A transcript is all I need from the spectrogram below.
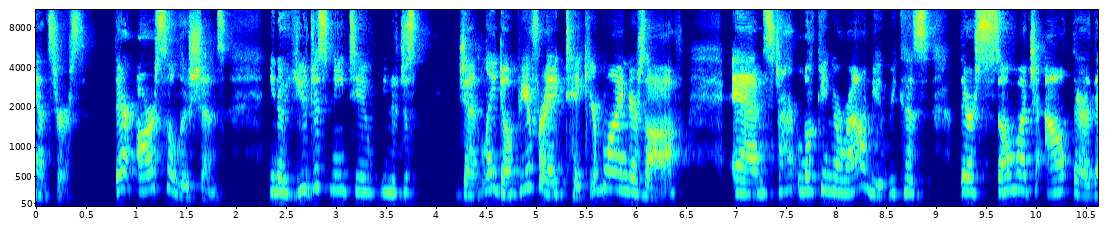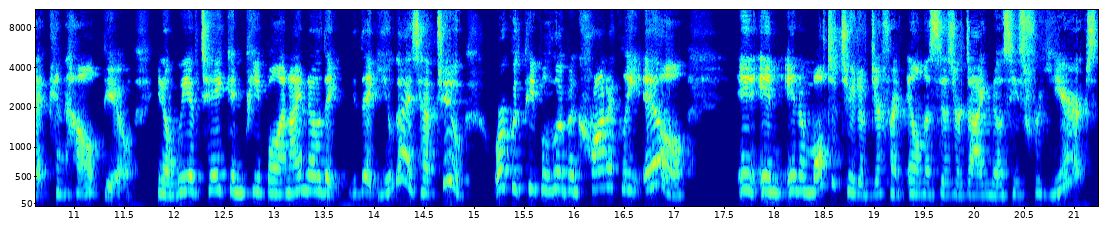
answers there are solutions. You know you just need to you know just gently don't be afraid take your blinders off and start looking around you because there's so much out there that can help you. You know we have taken people and i know that that you guys have too work with people who have been chronically ill in in, in a multitude of different illnesses or diagnoses for years.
